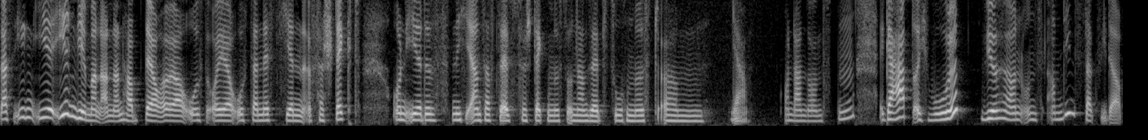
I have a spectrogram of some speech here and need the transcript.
dass ihr irgendjemand anderen habt, der euer, Ost, euer Osternestchen versteckt und ihr das nicht ernsthaft selbst verstecken müsst und dann selbst suchen müsst. Ähm, ja, und ansonsten, gehabt euch wohl. Wir hören uns am Dienstag wieder.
